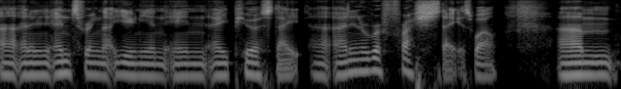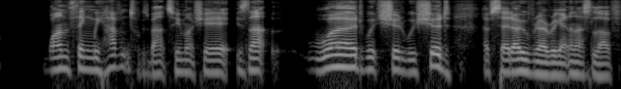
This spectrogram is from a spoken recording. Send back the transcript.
uh, and in entering that union in a pure state uh, and in a refreshed state as well. Um, one thing we haven't talked about too much here is that word which should we should have said over and over again, and that's love.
